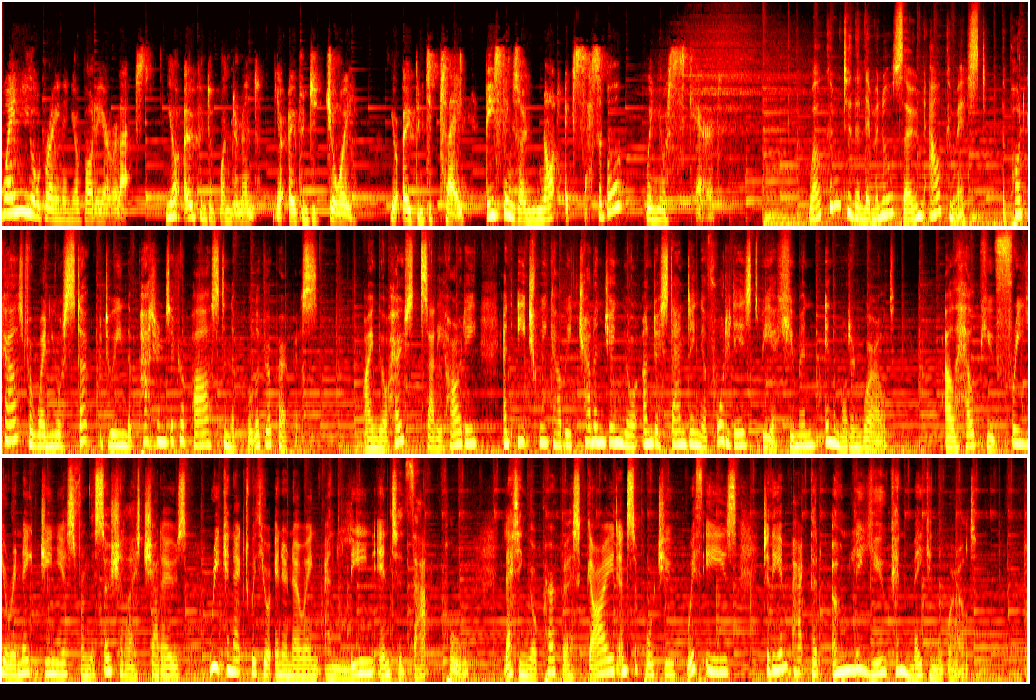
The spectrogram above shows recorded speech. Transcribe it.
When your brain and your body are relaxed, you're open to wonderment, you're open to joy, you're open to play. These things are not accessible when you're scared. Welcome to the Liminal Zone Alchemist, the podcast for when you're stuck between the patterns of your past and the pull of your purpose. I'm your host, Sally Hardie, and each week I'll be challenging your understanding of what it is to be a human in the modern world. I'll help you free your innate genius from the socialized shadows, reconnect with your inner knowing, and lean into that pull, letting your purpose guide and support you with ease to the impact that only you can make in the world.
